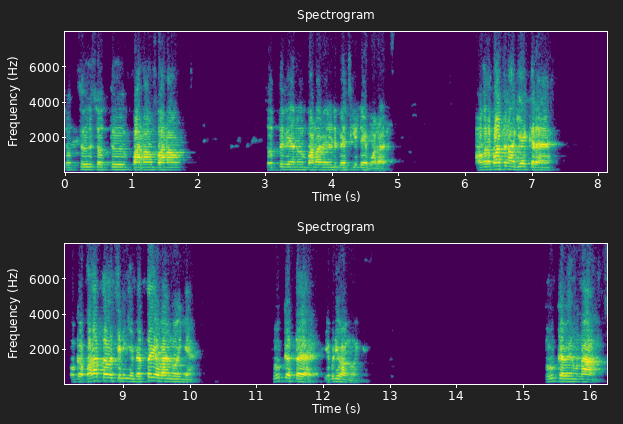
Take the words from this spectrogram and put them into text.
சொத்து சொத்து பணம் பணம் சொத்து வேணும் பணம் வேணும்னு பேசிக்கிட்டே போனார் அவங்கள பார்த்து நான் கேட்கிறேன் உங்க பணத்தை வச்சு நீங்க மெத்தைய வாங்குவீங்க. தூக்கத்தை எப்படி வாங்குவீங்க? தூக்க வேணும்னா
